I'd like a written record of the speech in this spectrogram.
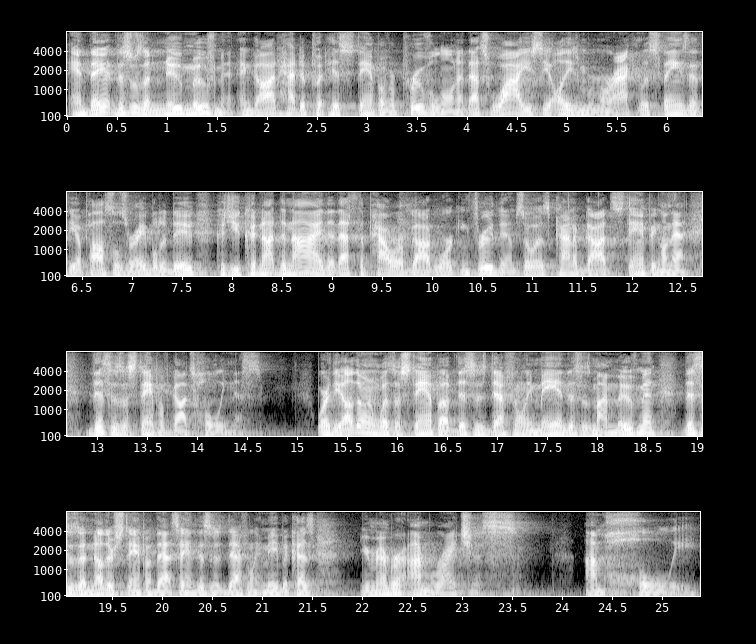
And they, this was a new movement, and God had to put his stamp of approval on it. That's why you see all these miraculous things that the apostles are able to do, because you could not deny that that's the power of God working through them. So it was kind of God stamping on that. This is a stamp of God's holiness. Where the other one was a stamp of this is definitely me and this is my movement, this is another stamp of that saying this is definitely me because you remember, I'm righteous. I'm holy.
